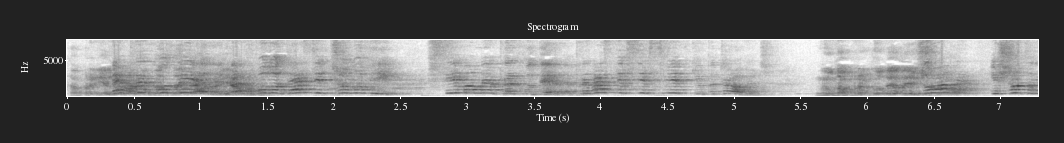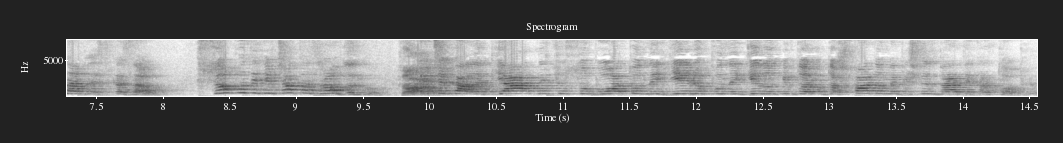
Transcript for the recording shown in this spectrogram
Та прийдіть Ми мене без приходили, я нас вам... було 10 чоловік. Всі мами приходили. Привезти всіх свідків, Петрович. Ну та приходили і що? Добре, і що ти нам сказав? Все буде, дівчата, зроблено. Так. Ми чекали п'ятницю, суботу, неділю, понеділок, вівторок до шпаду, ми пішли збирати картоплю.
